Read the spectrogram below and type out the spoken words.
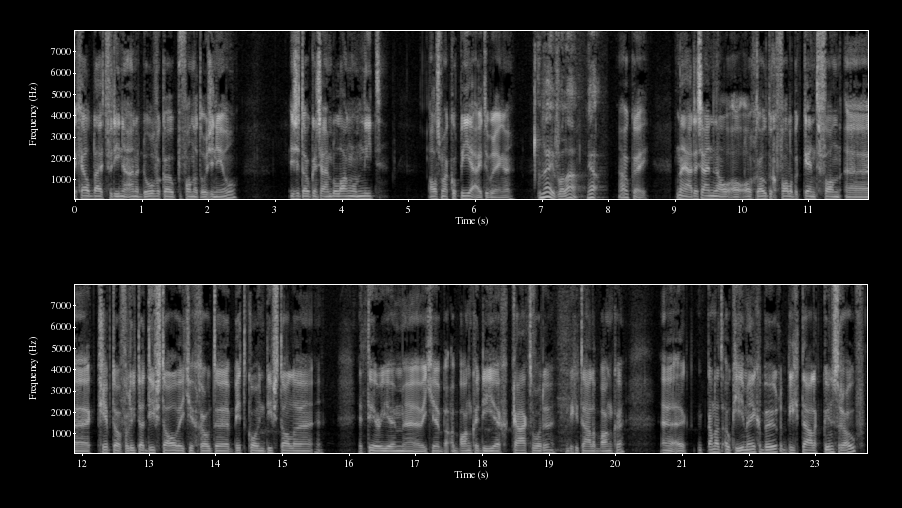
eh, geld blijft verdienen aan het doorverkopen van het origineel, is het ook in zijn belang om niet alsmaar kopieën uit te brengen. Nee, voilà. Ja. Oké. Nou ja, er zijn al, al, al grote gevallen bekend van eh cryptovaluta diefstal, weet je, grote bitcoin diefstallen, eh, Ethereum, eh, weet je, ba- banken die eh, gekraakt worden, digitale banken. Eh, kan dat ook hiermee gebeuren, digitale kunstroof?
